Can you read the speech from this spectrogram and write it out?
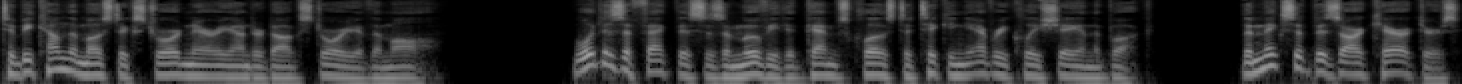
to become the most extraordinary underdog story of them all. What does affect this is a movie that comes close to ticking every cliche in the book. The mix of bizarre characters,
